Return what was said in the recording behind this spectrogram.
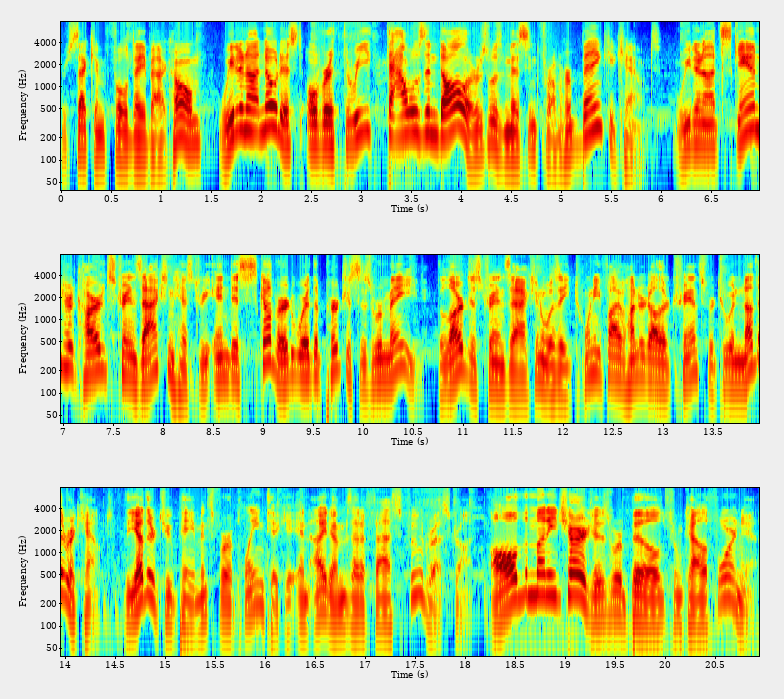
her second full day back home, Wiedenot noticed over $3,000 was missing from her bank account. Wiedenot scanned her card's transaction history and discovered where the purchases were made. The largest transaction was a $2,500 transfer to another account. The other two payments for a plane ticket and items at a fast food restaurant. All the money charges were billed from California.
